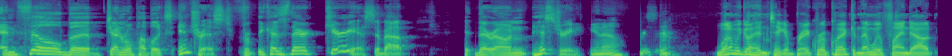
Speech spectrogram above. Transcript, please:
and fill the general public's interest for because they're curious about their own history you know Why don't we go ahead and take a break real quick, and then we'll find out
